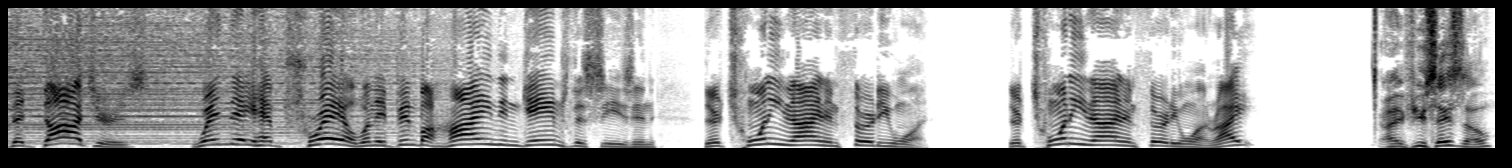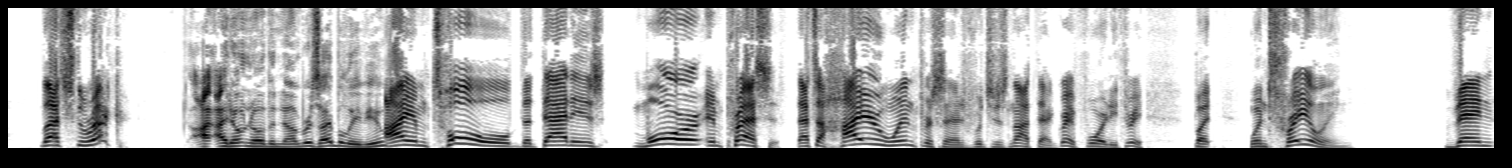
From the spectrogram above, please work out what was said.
the Dodgers, when they have trailed, when they've been behind in games this season, they're 29 and 31. They're 29 and 31, right? Uh, if you say so. That's the record. I, I don't know the numbers. I believe you. I am told that that is more impressive. That's a higher win percentage, which is not that great, 483. But when trailing, then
